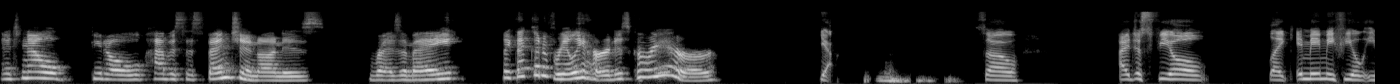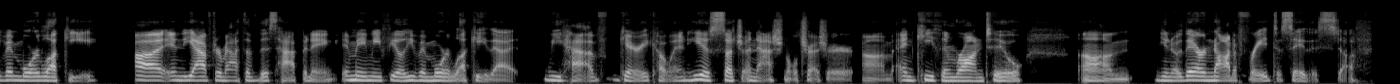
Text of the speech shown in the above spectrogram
and to now, you know, have a suspension on his resume, like that could have really hurt his career. Yeah. So I just feel like it made me feel even more lucky uh, in the aftermath of this happening. It made me feel even more lucky that we have Gary Cohen. He is such a national treasure. Um, and Keith and Ron too. Um, you know, they are not afraid to say this stuff.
